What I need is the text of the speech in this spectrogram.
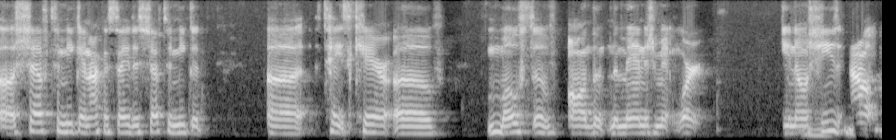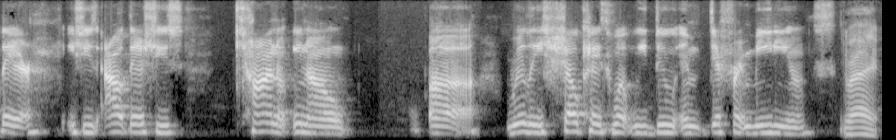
uh, Chef Tamika, and I can say this, Chef Tamika uh, takes care of most of all the, the management work. You know, mm-hmm. she's out there. She's out there. She's trying to, you know, uh, really showcase what we do in different mediums. Right.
